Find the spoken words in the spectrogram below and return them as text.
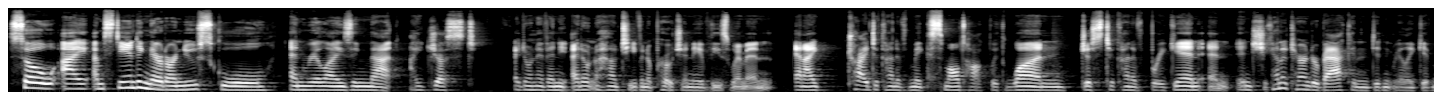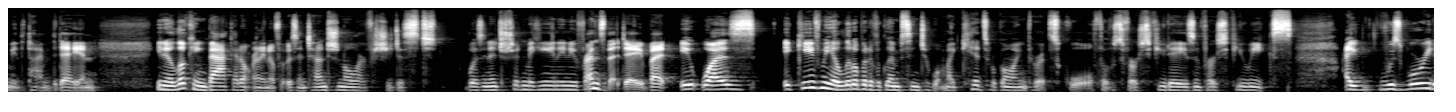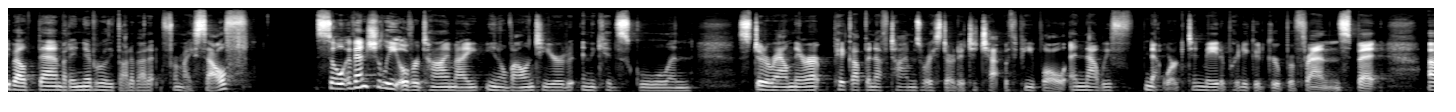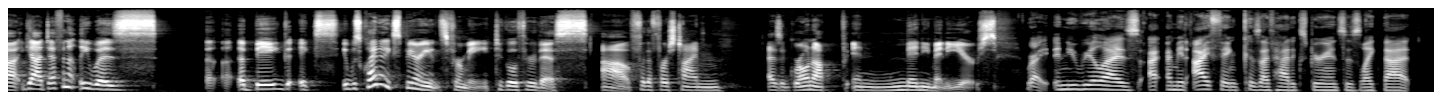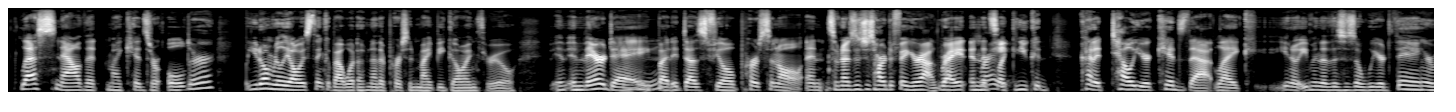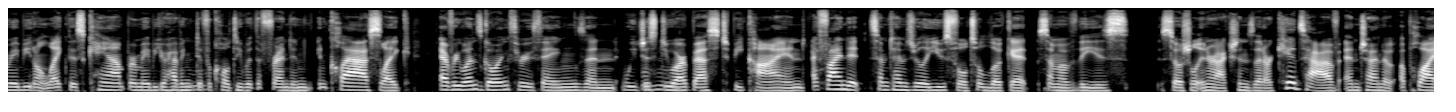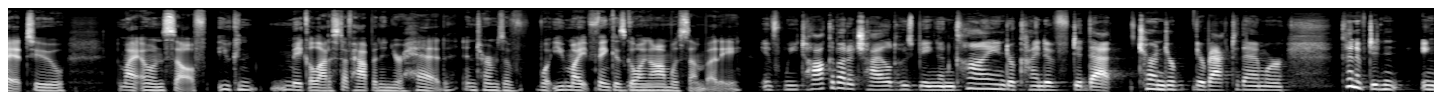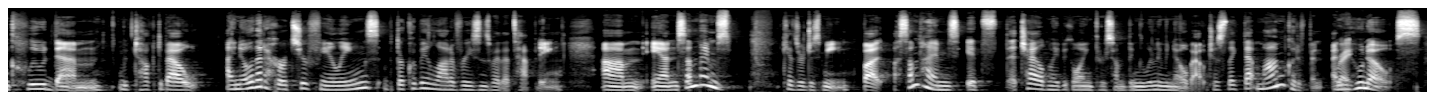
So I, i'm standing there at our new school and realizing that i just I don't have any, I don't know how to even approach any of these women. And I tried to kind of make small talk with one just to kind of break in. And, and she kind of turned her back and didn't really give me the time of the day. And, you know, looking back, I don't really know if it was intentional or if she just wasn't interested in making any new friends that day. But it was, it gave me a little bit of a glimpse into what my kids were going through at school those first few days and first few weeks. I was worried about them, but I never really thought about it for myself so eventually over time i you know volunteered in the kids school and stood around there pick up enough times where i started to chat with people. And now we've networked and made a pretty good group of friends. But uh, yeah definitely was a, a big ex- it was quite an experience for me to go through this uh, for the first time as a grown-up in many many years. Right. And you realize, I, I mean, I think because I've had experiences like that, less now that my kids are older, you don't really always think about what another person might be going through in, in their day, Mm-hmm. but it does feel personal. And sometimes it's just hard to figure out, right? And it's like you could kind of tell your kids that, like, you know, even though this is a weird thing, or maybe you don't like this camp, or maybe you're having difficulty with a friend in, in class, like, everyone's going through things and we just do our best to be kind. I find it sometimes really useful to look at some of these social interactions that our kids have and trying to apply it to my own self. You can make a lot of stuff happen in your head in terms of what you might think is going on with somebody. if we talk about a child who's being unkind or kind of did that, turned your, their back to them or kind of didn't include them, we've talked about. I know that hurts your feelings, but there could be a lot of reasons why that's happening. Um, and sometimes kids are just mean, but sometimes it's a child might be going through something we wouldn't even know about, just like that mom could have been. I Right. mean, who knows?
